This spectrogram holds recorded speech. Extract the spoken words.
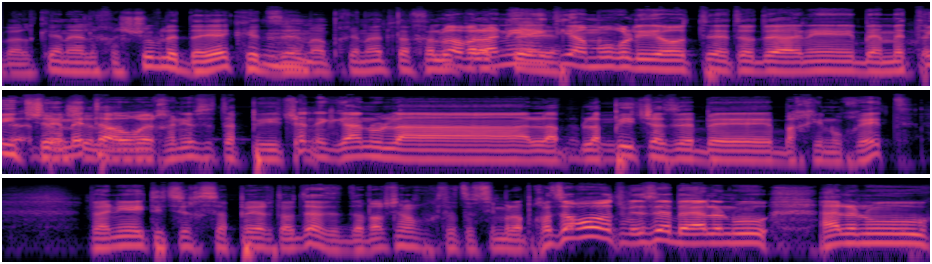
ועל כן היה לי חשוב לדייק את זה Mhm. מבחינת החלוקת... לא, אבל אני אה, הייתי אמור להיות, אתה יודע, אני באמת, באמת. העורך, אני עושה את הפיץ', הגענו לפיץ' הזה בחינוכית, ואני הייתי צריך לספר, אתה יודע, זה דבר שאנחנו קצת עושים עליו חזרות וזה, והיה לנו, לנו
